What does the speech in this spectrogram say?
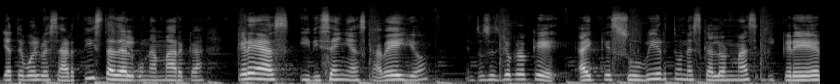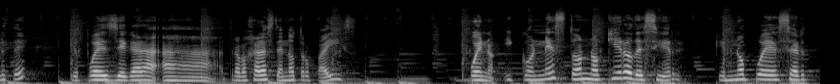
Ya te vuelves artista de alguna marca, creas y diseñas cabello. Entonces yo creo que hay que subirte un escalón más y creerte que puedes llegar a, trabajar hasta en otro país. Bueno, y con esto no quiero decir que no puedes ser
